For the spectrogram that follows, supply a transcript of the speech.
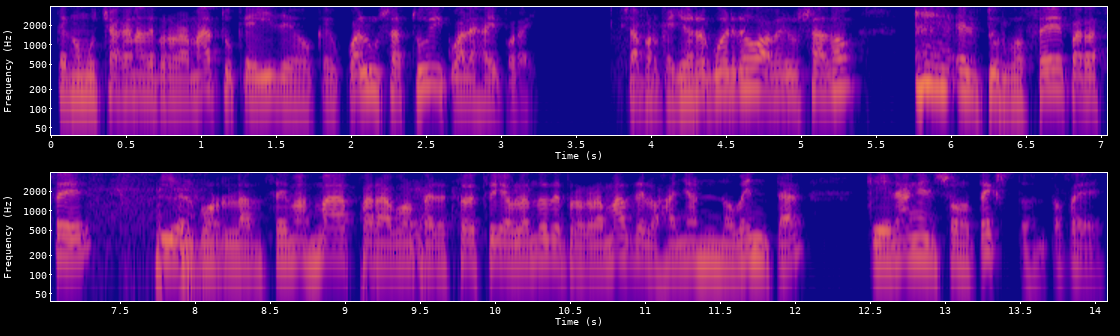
tengo muchas ganas de programar, ¿tú qué IDE o qué, cuál usas tú y cuáles hay por ahí? O sea, porque yo recuerdo haber usado el Turbo C para C y el Borland C++ para... Pero esto estoy hablando de programas de los años 90 que eran en solo texto. Entonces,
